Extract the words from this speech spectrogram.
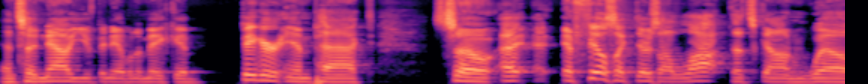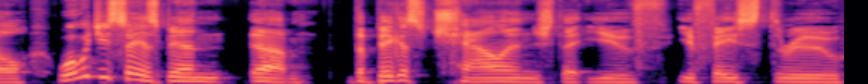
and so now you've been able to make a bigger impact. So I, it feels like there's a lot that's gone well. What would you say has been um, the biggest challenge that you've you faced through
